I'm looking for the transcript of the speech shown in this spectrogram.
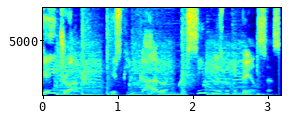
K-Drop Skin caro é mais simples do que pensas.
